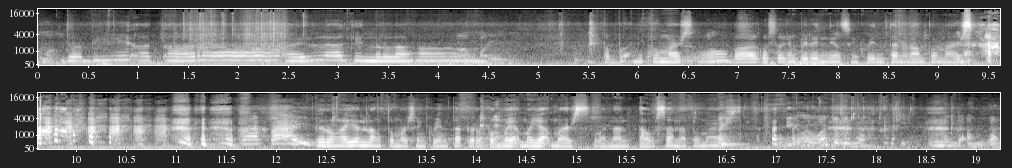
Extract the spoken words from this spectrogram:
Tama. Gabi at araw ay lagi na lang. Tama yun. Taba ni to Mars, oh. Baka gusto niyong bilhin niyo, 50 na lang to Mars. Patay! pero ngayon lang to Mars, 50. Pero pag maya-maya Mars, 1,000 na to Mars. hindi naman, sabi mo. Limandaan lang,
